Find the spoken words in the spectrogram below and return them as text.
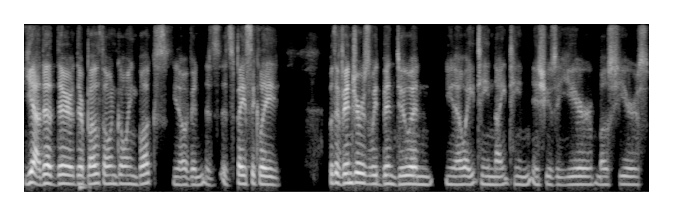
yeah they're they're, they're both ongoing books you know it's, it's basically with avengers we've been doing you know 18 19 issues a year most years.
